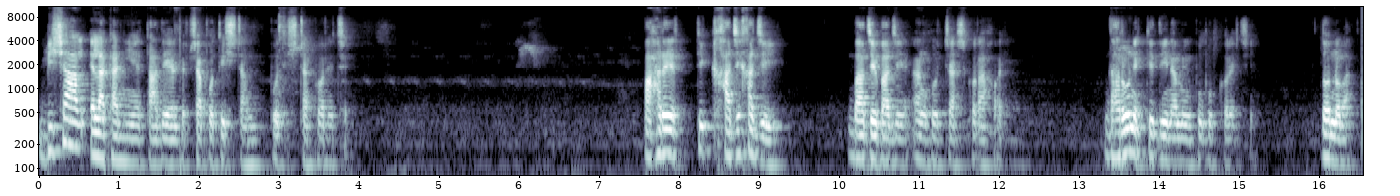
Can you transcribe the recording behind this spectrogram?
বিশাল এলাকা নিয়ে তাদের ব্যবসা প্রতিষ্ঠান প্রতিষ্ঠা করেছে। পাহাড়ের ঠিক খাজে খাজেই বাজে বাজে আঙ্গুর চাষ করা হয়। দারুণ একটি দিন আমি উপভোগ করেছি। ধন্যবাদ।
